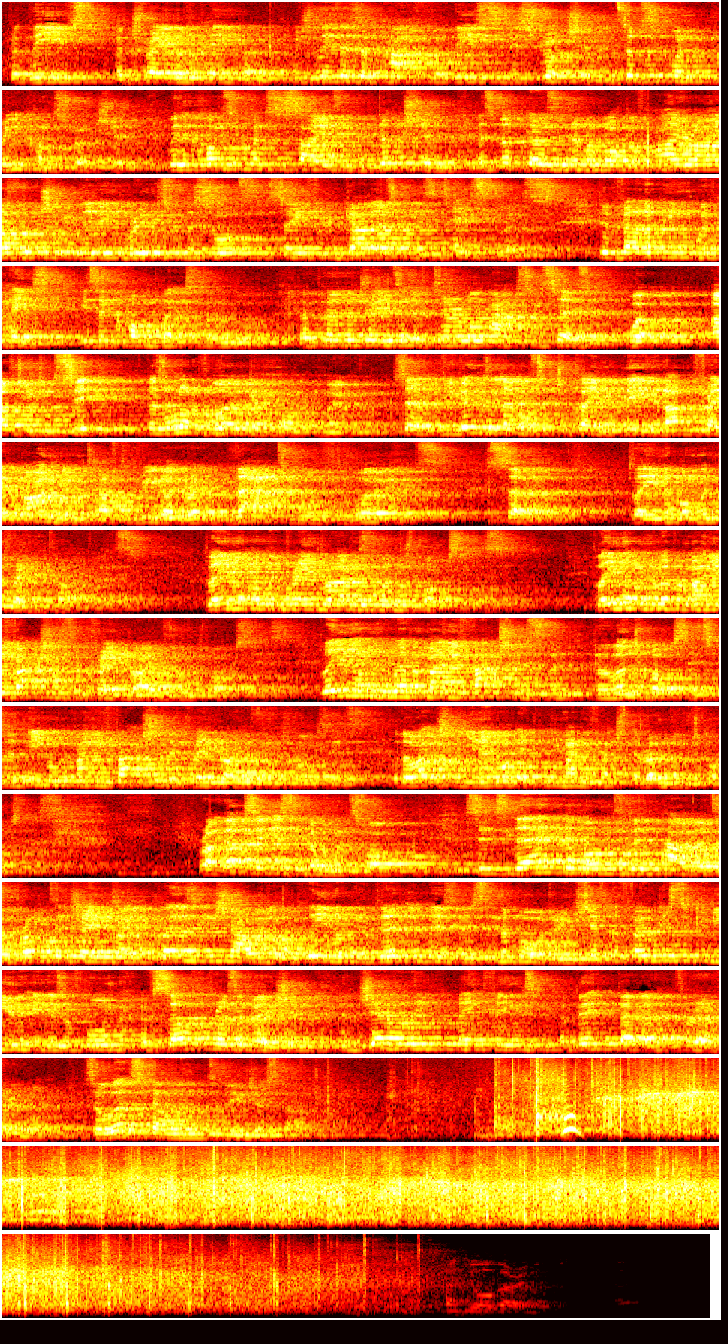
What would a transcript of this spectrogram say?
that leaves a trail of paper, which litters a path that leads to destruction and subsequent reconstruction, with a consequent society reduction, as up goes another block of high-rise luxury living rooms with the sorts that say frugality is tasteless. Developing with haste is a complex mogul, a perpetrator of terrible acts who says, well, as you can see, there's a lot of work going on at the moment, so if you're going to level such a claim at me, then I'm afraid I'm going to have to redirect that towards the workers. So, blame it on the crane drivers. Blame it on the crane driver's lunchboxes. Blame it on whoever manufactures the crane driver's lunchboxes. Blame it on whoever manufactures the, the lunchboxes for the people that manufacture the crane driver's lunchboxes. Although actually, you know what, they manufacture their own lunchboxes. Right, that's it, it's the government's fault. Since they're the ones with power to prompt a change like a cleansing shower that will clean up the dirty business in the boardroom, shift the focus to community as a form of self-preservation, and generally make things a bit better for everyone. So let's tell them to do just that.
